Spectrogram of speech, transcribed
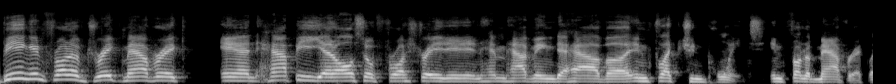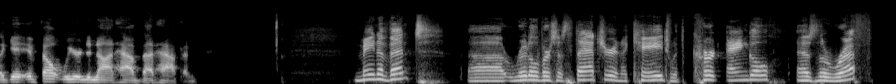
being in front of Drake Maverick and happy yet also frustrated in him having to have an inflection point in front of Maverick. Like it, it felt weird to not have that happen. main event uh, Riddle versus Thatcher in a cage with Kurt Angle as the ref.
